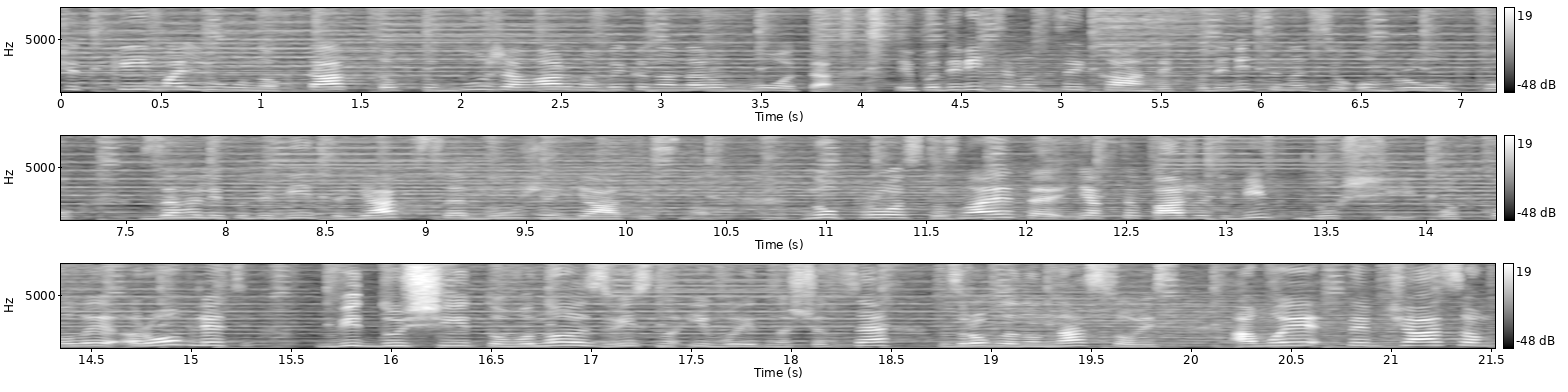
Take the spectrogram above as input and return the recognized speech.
чіткий малюнок, так? Тобто дуже гарно виконана робота. І подивіться на цей кантик, подивіться на цю обробку. Взагалі, подивіться, як все дуже якісно. Ну просто знаєте, як то кажуть, від душі. От коли роблять від душі, то воно, звісно, і видно, що це зроблено на совість. А ми тим часом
